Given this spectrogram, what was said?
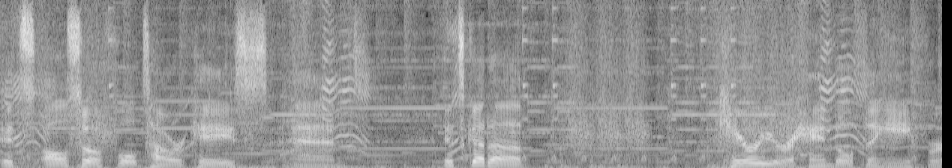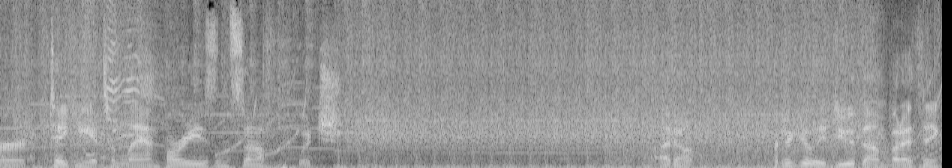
it's also a full tower case, and it's got a carrier handle thingy for taking it to LAN parties and stuff, which I don't particularly do them, but I think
